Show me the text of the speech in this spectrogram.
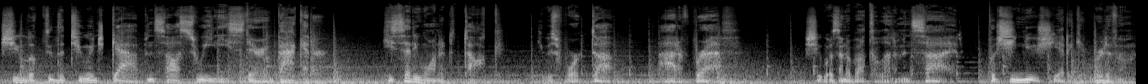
She looked through the two inch gap and saw Sweeney staring back at her. He said he wanted to talk. He was worked up, out of breath. She wasn't about to let him inside, but she knew she had to get rid of him.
